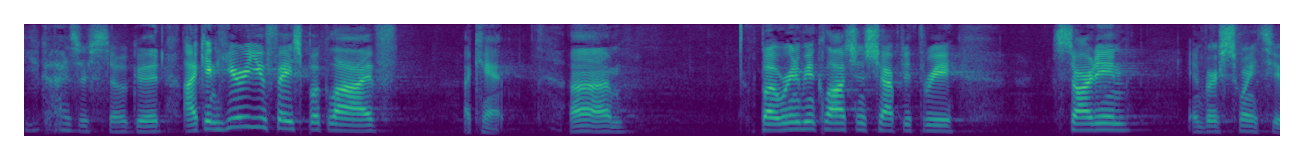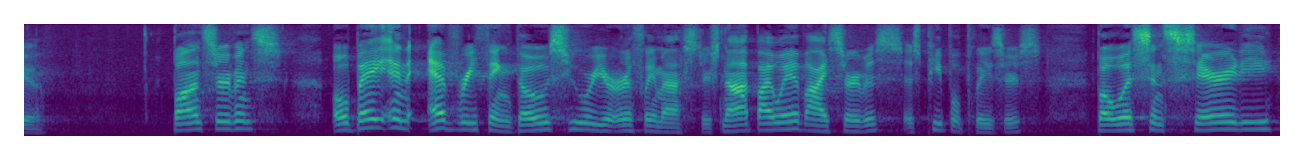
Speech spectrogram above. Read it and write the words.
You guys are so good. I can hear you Facebook Live. I can't. Um, but we're going to be in Colossians chapter 3, starting in verse 22. Bondservants, Obey in everything those who are your earthly masters, not by way of eye service as people pleasers, but with sincerity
